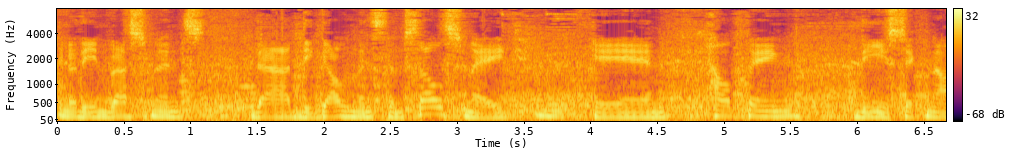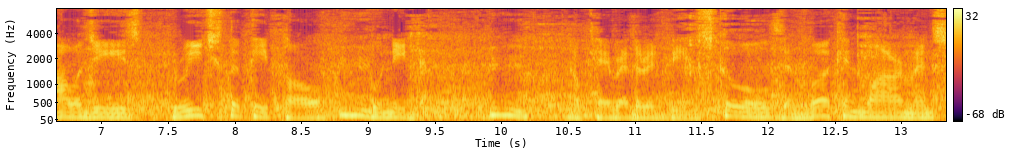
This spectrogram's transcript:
you know, the investments that the governments themselves make mm-hmm. in helping these technologies reach the people mm-hmm. who need them. Okay, whether it be in schools and work environments,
